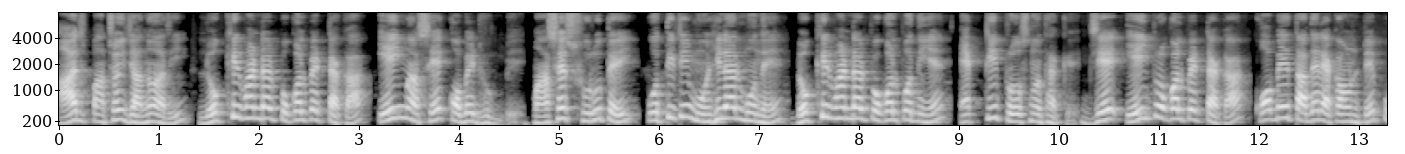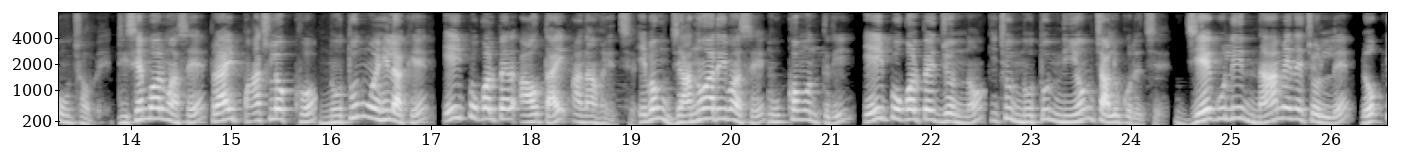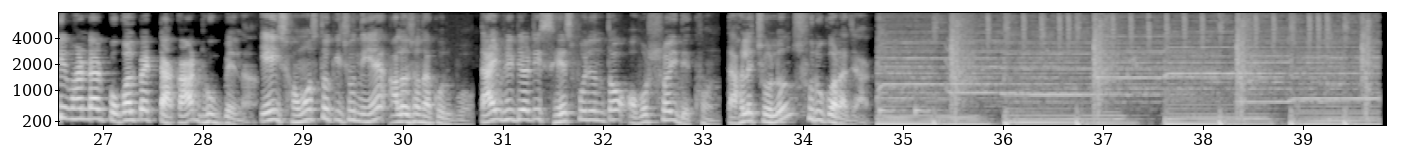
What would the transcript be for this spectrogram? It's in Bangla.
আজ পাঁচই জানুয়ারি লক্ষ্মীর ভাণ্ডার প্রকল্পের টাকা এই মাসে কবে ঢুকবে? মাসের শুরুতেই প্রতিটি মহিলার মনে লক্ষ্মীর ভাণ্ডার প্রকল্প নিয়ে একটি প্রশ্ন থাকে যে এই প্রকল্পের টাকা কবে তাদের অ্যাকাউন্টে পৌঁছবে? ডিসেম্বর মাসে প্রায় পাঁচ লক্ষ নতুন মহিলাকে এই প্রকল্পের আওতায় আনা হয়েছে এবং জানুয়ারি মাসে মুখ্যমন্ত্রী এই প্রকল্পের জন্য কিছু নতুন নিয়ম চালু করেছে যেগুলি না মেনে চললে লক্ষ্মীর ভাণ্ডার প্রকল্পের টাকা ঢুকবে না। এই সমস্ত কিছু নিয়ে আলোচনা করব। তাই ভিডিওটি শেষ পর্যন্ত অবশ্যই দেখুন। তাহলে চলুন শুরু করা যাক।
